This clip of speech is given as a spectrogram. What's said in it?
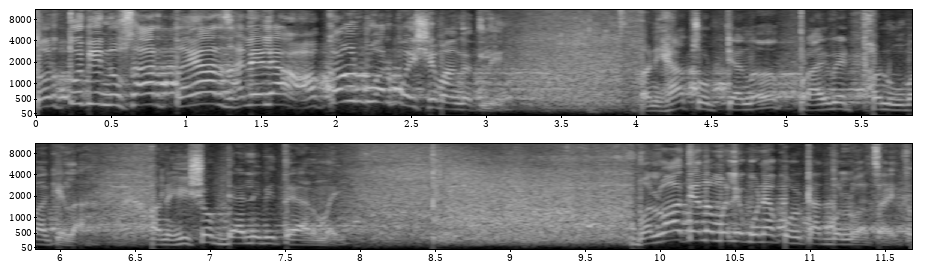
तरतुदीनुसार तयार झालेल्या अकाउंटवर पैसे मागितले. आणि ह्या चोट्यानं प्रायव्हेट फंड उभा केला. आणि हिशोब द्यायला बी तयार नाही. बोलवा त्यानं मला कोण्या कोर्टात बोलवायचा येतो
